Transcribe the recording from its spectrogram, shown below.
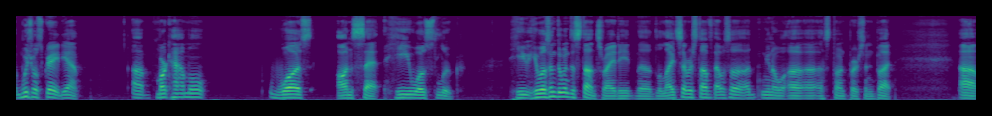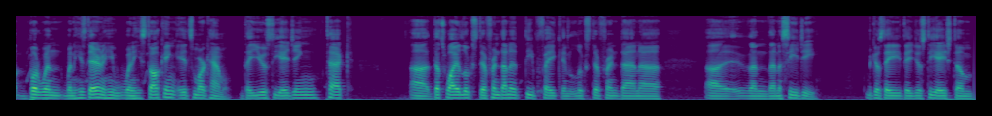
which was great. Yeah. Uh, Mark Hamill was on set. He was Luke. He he wasn't doing the stunts, right? He, the the lightsaber stuff that was a, a you know a, a stunt person, but uh, but when when he's there and he when he's talking, it's Mark Hamill. They use the aging tech. Uh, that's why it looks different than a deep fake and it looks different than a uh, than than a CG because they they just de-aged them.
